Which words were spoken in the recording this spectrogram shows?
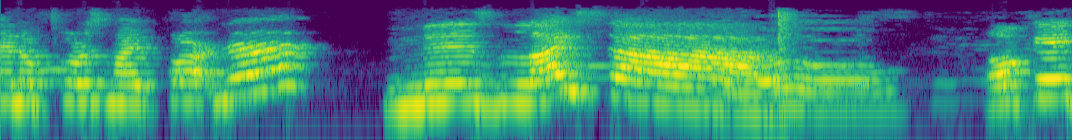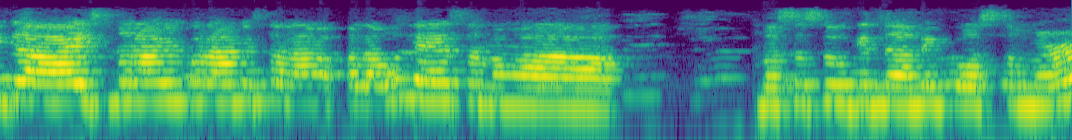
and of course, my partner, Miss Liza. Hello. Okay, guys, maraming maraming salamat pala uli sa mga masusugid naming customer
